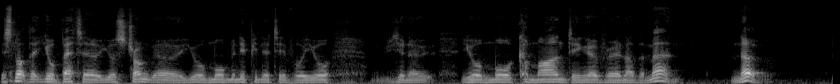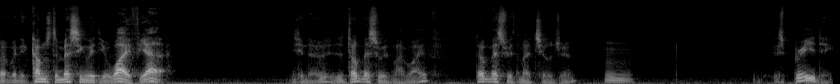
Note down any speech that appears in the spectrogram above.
It's not that you're better or you're stronger or you're more manipulative or you're you know you're more commanding over another man. No. But when it comes to messing with your wife yeah. You know don't mess with my wife. Don't mess with my children. Mm. it's breeding.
